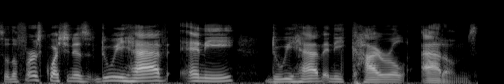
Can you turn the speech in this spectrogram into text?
So the first question is, do we have any do we have any chiral atoms?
